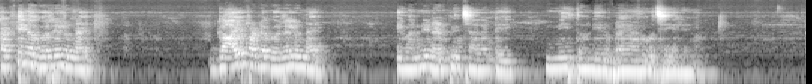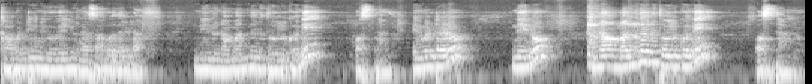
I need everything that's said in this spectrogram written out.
కట్టిన గొర్రెలు ఉన్నాయి గాయపడ్డ గొర్రెలు ఉన్నాయి ఇవన్నీ నడిపించాలంటే నీతో నేను ప్రయాణం చేయలేను. కాబట్టి నువ్వు వెళ్ళు నా సహోదరుడా. నేను నా మందను తోలుకొని వస్తాను. ఏమంటాడు? నేను నా మందను తోలుకొని వస్తాను.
